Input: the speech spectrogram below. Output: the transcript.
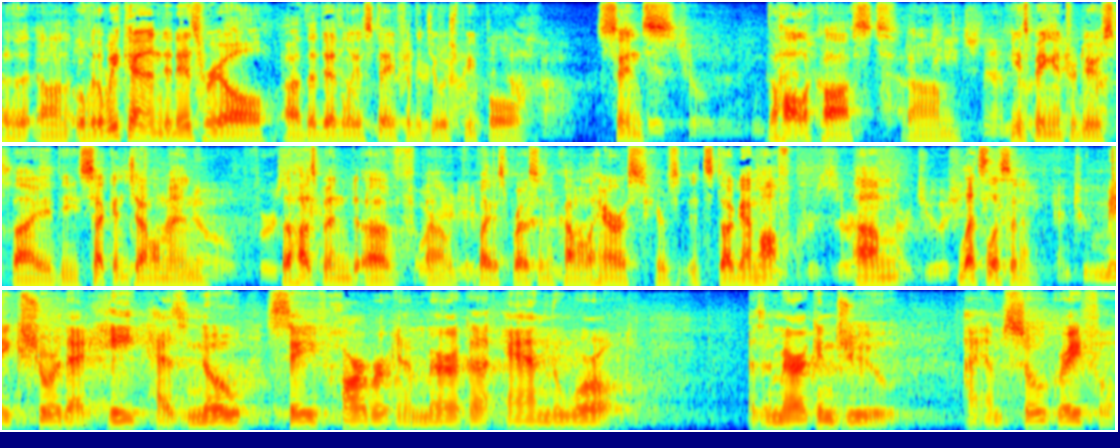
uh, on, over the weekend in Israel, uh, the deadliest day for the Jewish people since the Holocaust. Um, he's being introduced by the second gentleman, the husband of um, Vice President Kamala Harris. Here's it's Doug Emhoff. Um, let's listen in. And to make sure that hate has no safe harbor in America and the world. As an American Jew, I am so grateful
